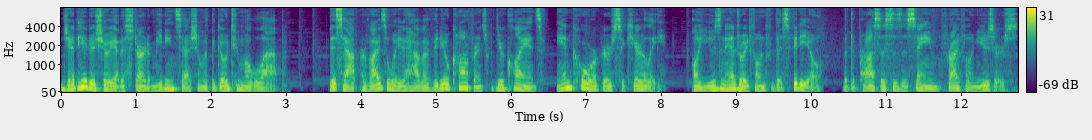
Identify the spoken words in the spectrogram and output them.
Jed here to show you how to start a meeting session with the GoTo mobile app. This app provides a way to have a video conference with your clients and coworkers securely. I'll use an Android phone for this video, but the process is the same for iPhone users.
